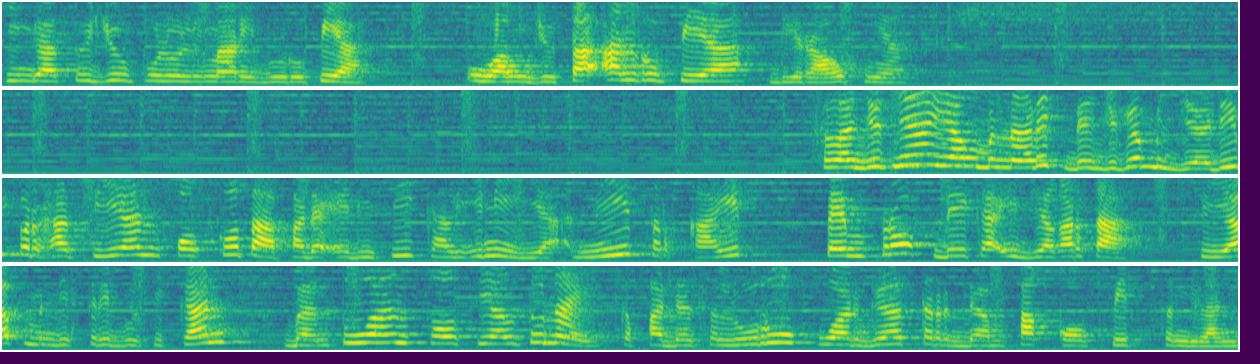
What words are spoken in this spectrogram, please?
hingga Rp75.000. Uang jutaan rupiah diraupnya. Selanjutnya yang menarik dan juga menjadi perhatian Poskota pada edisi kali ini yakni terkait Pemprov DKI Jakarta siap mendistribusikan bantuan sosial tunai kepada seluruh warga terdampak COVID-19.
